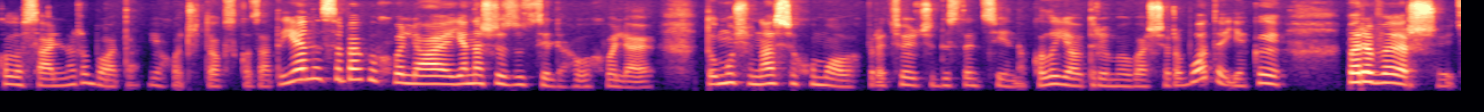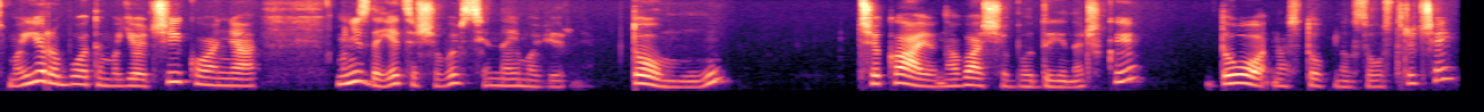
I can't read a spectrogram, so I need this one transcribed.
колосальна робота, я хочу так сказати. Я не себе вихваляю, я наші зусилля вихваляю, тому що в наших умовах, працюючи дистанційно, коли я отримую ваші роботи, які перевершують мої роботи, мої очікування, мені здається, що ви всі неймовірні. Тому чекаю на ваші будиночки. До наступних зустрічей.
